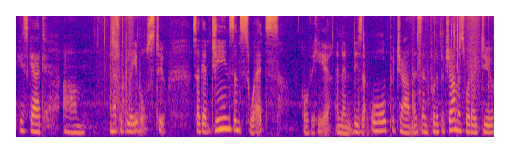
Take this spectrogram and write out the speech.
He's got, um, and I put labels too. So I got jeans and sweats over here, and then these are all pajamas. And for the pajamas, what I do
